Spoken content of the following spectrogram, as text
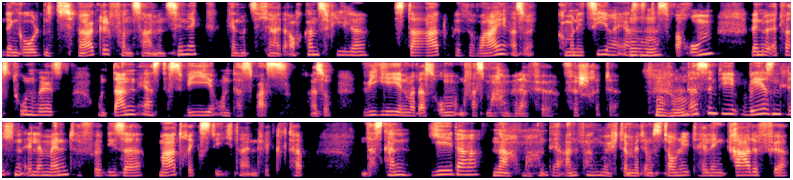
Den Golden Circle von Simon Sinek kennen mit Sicherheit auch ganz viele. Start with the Why, also kommuniziere erst mhm. das Warum, wenn du etwas tun willst, und dann erst das Wie und das Was. Also wie gehen wir das um und was machen wir dafür für Schritte? Mhm. Und das sind die wesentlichen Elemente für diese Matrix, die ich da entwickelt habe. Und das kann jeder nachmachen, der anfangen möchte mit dem Storytelling, gerade für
